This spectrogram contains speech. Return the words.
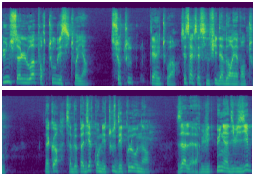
une seule loi pour tous les citoyens, sur tout territoire. C'est ça que ça signifie d'abord et avant tout. D'accord? Ça ne veut pas dire qu'on est tous des clones. Hein. La République une et indivisible,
